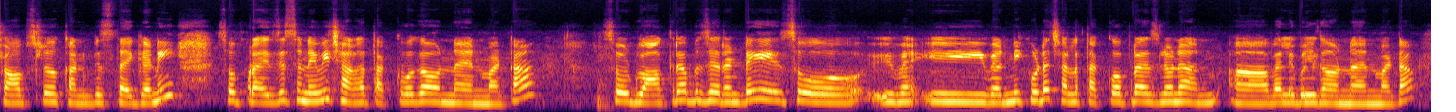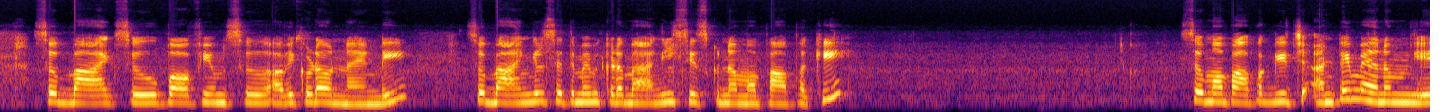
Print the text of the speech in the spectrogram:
షాప్స్లో కనిపిస్తాయి. కానీ సో ప్రైజెస్ అనేవి చాలా తక్కువగా ఉన్నాయన్నమాట. సో డ్వాక్రా బజార్ అంటే సో ఇవ ఇవన్నీ కూడా చాలా తక్కువ ప్రైస్లోనే అవైలబుల్గా ఉన్నాయన్నమాట. సో బ్యాగ్స్ పర్ఫ్యూమ్స్ అవి కూడా ఉన్నాయండి. సో బ్యాంగిల్స్ అయితే మేము ఇక్కడ బ్యాంగిల్స్ తీసుకున్నాం మా పాపకి. సో మా పాపకి అంటే మనం ఏ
